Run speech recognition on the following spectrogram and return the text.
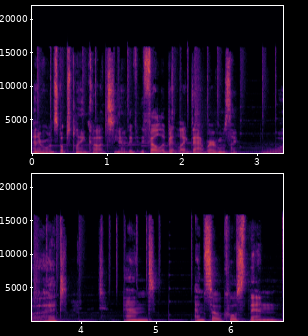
And everyone stops playing cards you know it felt a bit like that where everyone's like what and and so of course then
